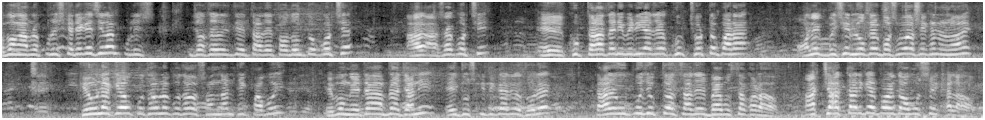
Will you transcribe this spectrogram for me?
এবং আমরা পুলিশকে ডেকেছিলাম, পুলিশ যথারীতি তাদের তদন্ত করছে। আর আশা করছি খুব তাড়াতাড়ি বেরিয়ে আসবে, খুব ছোট্ট পাড়া। অনেক বেশি লোকের বসবাস এখানে নয়। কেউ না কেউ কোথাও না কোথাও সন্ধান ঠিক পাবই এবং এটা আমরা জানি এই দুষ্কৃতিকারীকে ধরে তার উপযুক্ত তাদের ব্যবস্থা করা হোক। আর চার তারিখের পরে তো অবশ্যই খেলা হবে।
